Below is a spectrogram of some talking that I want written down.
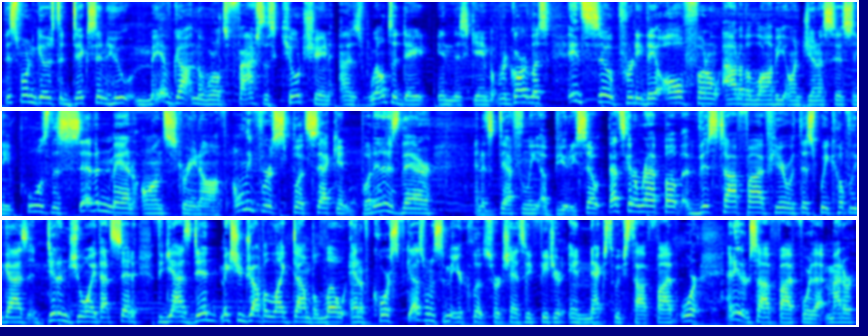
This one goes to Dixon, who may have gotten the world's fastest kill chain as well to date in this game, but regardless, it's so pretty. They all funnel out of the lobby on Genesis, and he pulls the seven-man on-screen off, only for a split second, but it is there, and it's definitely a beauty. So that's gonna wrap up this top five here with this week. Hopefully you guys did enjoy. That said, if you guys did, make sure you drop a like down below. And of course, if you guys wanna submit your clips for a chance to be featured in next week's top five or any other top five for that matter,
